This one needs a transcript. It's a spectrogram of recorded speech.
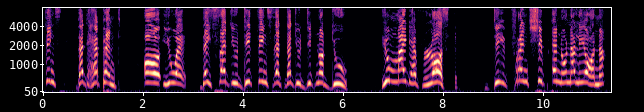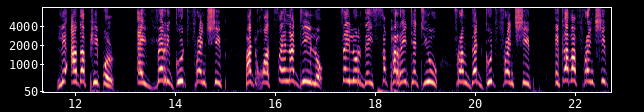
things that happened or you were they said you did things that, that you did not do. You might have lost the friendship enona leona le other people a very good friendship. But go tsena dilo tse they separated you from that good friendship. E ba friendship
